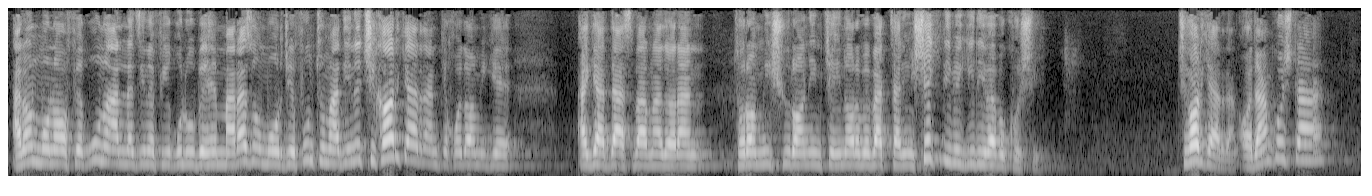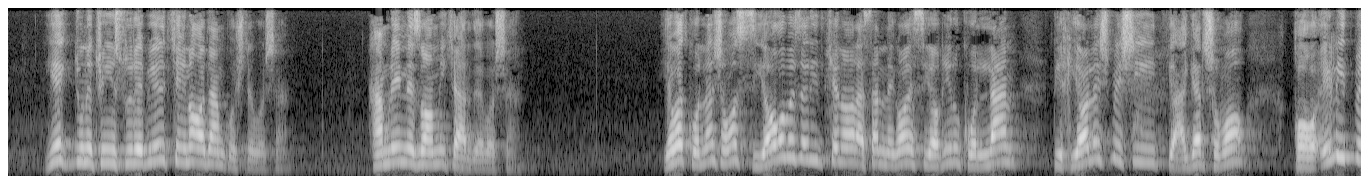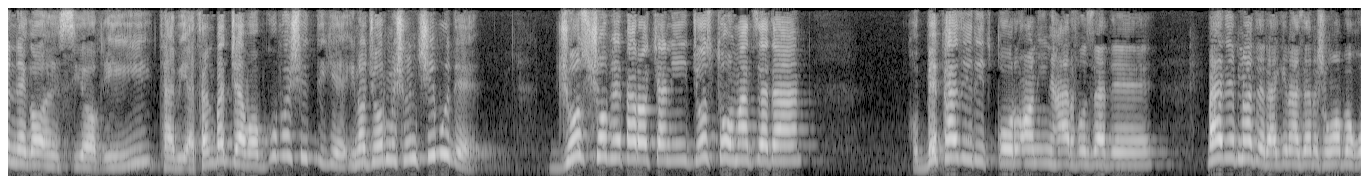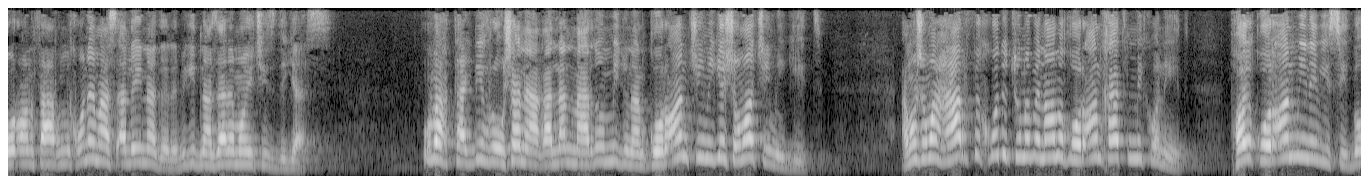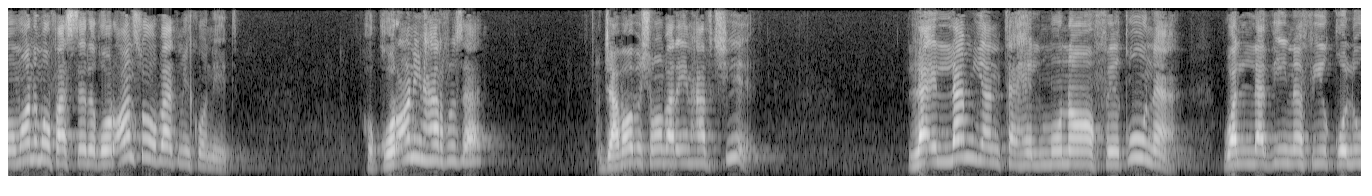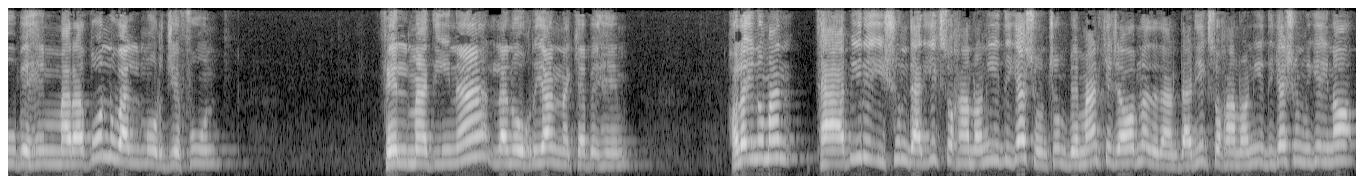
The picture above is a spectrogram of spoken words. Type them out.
الان منافقون و الذین فی قلوبهم مرض و مرجفون تو مدینه چیکار کردن که خدا میگه اگر دست بر ندارن تو را میشورانیم که اینا رو به بدترین شکلی بگیری و بکشی. چیکار کردن؟ آدم کشتن؟ یک دونه تو این سوره بیارید که اینا آدم کشته باشن. حمله نظامی کرده باشن. یا باید کلا شما سیاق رو بذارید کنار اصلا نگاه سیاقی رو کلا بیخیالش بشید. یا اگر شما قائلید به نگاه سیاقی طبیعتا باید جوابگو باشید دیگه. اینا جرمشون چی بوده؟ جز شبه پراکنی جز تهمت زدن. خب بپذیرید قرآن این حرف زده. بعد نداره. اگه نظر شما با قرآن فرق می‌کنه مسئله نداره. بگید نظر ما یه چیز دیگه است. اون وقت تکلیف روشن اقلا مردم می‌دونن قرآن چی میگه شما چی میگید. اما شما حرف خودتون رو به نام قرآن ختم می‌کنید. پای قرآن می نویسید به عنوان مفسر قرآن صحبت می کنید. خب قرآن این حرف رو زد. جواب شما برای این حرف چیه؟ لئن لم ینته المنافقون والذین فی قلوبهم مرض والمرجفون فی المدینه لنغرینک بهم. حالا اینو من تعبیر ایشون در یک سخنرانی دیگه شون چون به من که جواب ندادن در یک سخنرانی دیگه شون میگه اینا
